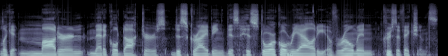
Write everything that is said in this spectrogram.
Look at modern medical doctors describing this historical reality of Roman crucifixions.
